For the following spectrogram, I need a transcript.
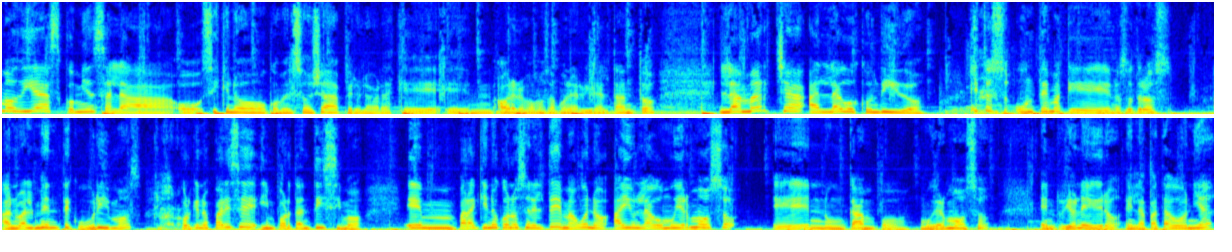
Próximos días comienza la, o si es que no comenzó ya, pero la verdad es que eh, ahora nos vamos a poner bien al tanto, la marcha al lago escondido. Esto es un tema que nosotros anualmente cubrimos Claro. porque nos parece importantísimo. Em, para quienes no conocen el tema, bueno, hay un lago muy hermoso en un campo muy hermoso en Río Negro, en la Patagonia,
